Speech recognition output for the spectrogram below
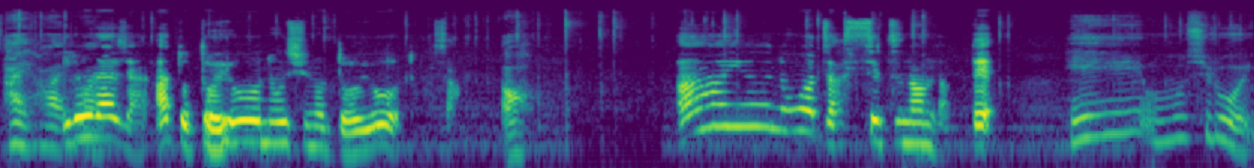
はいはい、はい。いろいろあるじゃん。あと土曜の牛の土曜とかさ、あああいうのは雑雪なんだって。へえ面白い。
